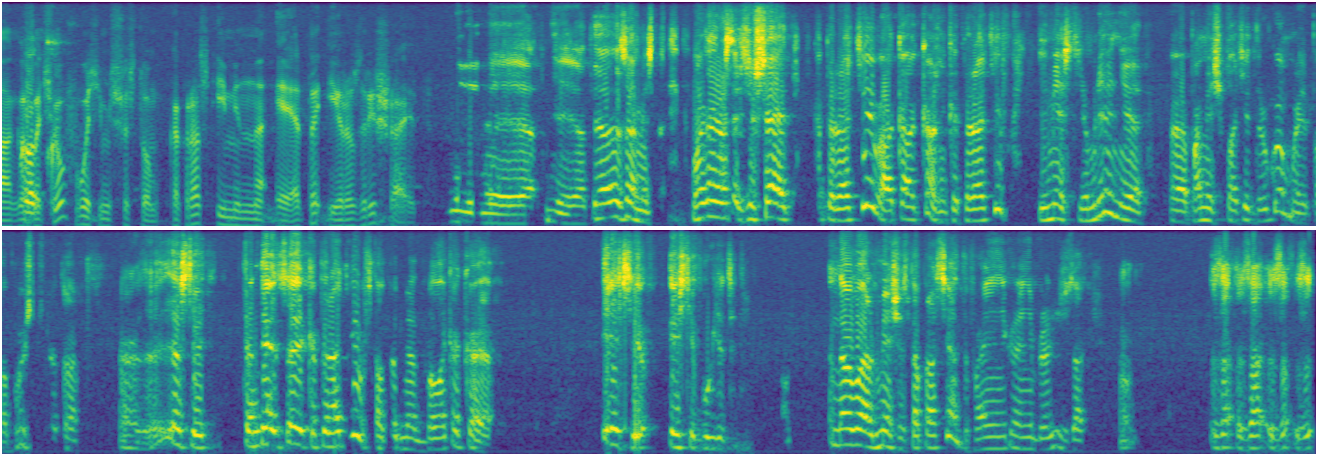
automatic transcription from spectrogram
А Горбачев в 86-м как раз именно это и разрешает. Нет, нет, я заметил. Он как раз разрешает кооперативы, а каждый кооператив имеет стремление э, поменьше платить другому и побольше что-то. Э, если тенденция кооперативов в тот момент была какая? Если, если будет навар меньше 100%, они никогда не брались за, ну, за, за, за, за,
